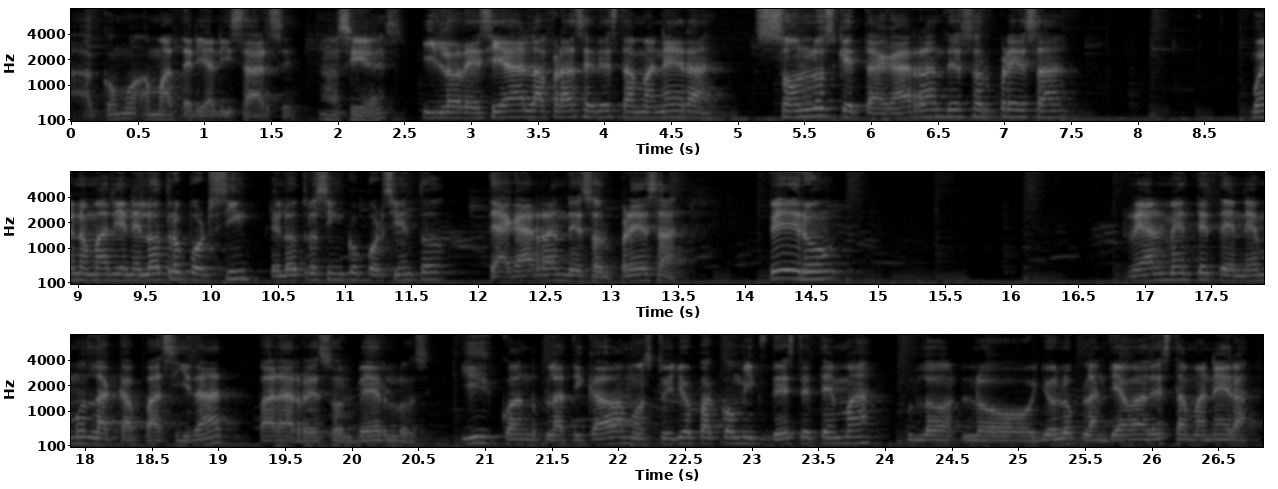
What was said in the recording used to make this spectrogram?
a cómo a materializarse. Así es. Y lo decía la frase de esta manera, son los que te agarran de sorpresa. Bueno, más bien el otro por el otro 5% te agarran de sorpresa, pero realmente tenemos la capacidad para resolverlos. Y cuando platicábamos tú y yo para cómics de este tema, pues yo lo planteaba de esta manera.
